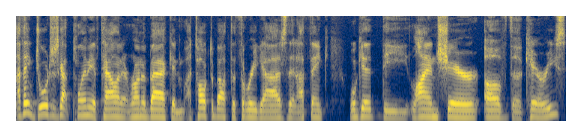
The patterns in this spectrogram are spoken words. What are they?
I think Georgia's got plenty of talent at running back, and I talked about the three guys that I think will get the lion's share of the carries.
